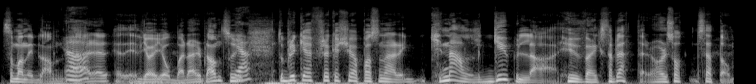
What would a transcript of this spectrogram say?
som man ibland Ja. är, jag jobbar där ibland, så Ja. då brukar jag försöka köpa sådana här knallgula huvudvärkstabletter. Har du så, sett dem?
